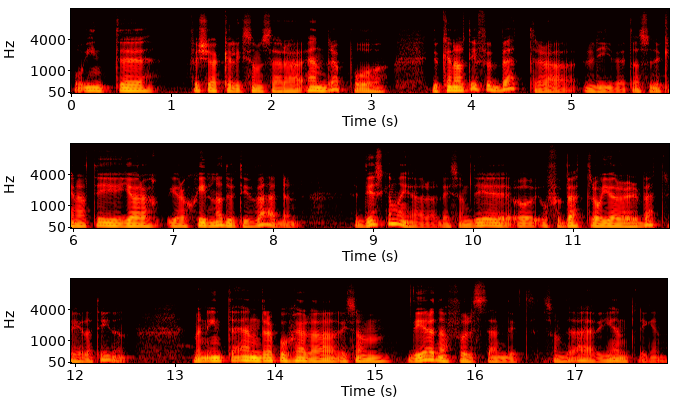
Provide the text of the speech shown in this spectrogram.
Och inte försöka liksom så här, ändra på... Du kan alltid förbättra livet. Alltså, du kan alltid göra, göra skillnad ute i världen. Det ska man göra. Liksom. Det, och, och förbättra och göra det bättre hela tiden. Men inte ändra på själva... Liksom, det är redan fullständigt som det är egentligen.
